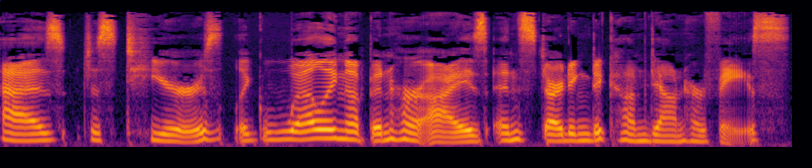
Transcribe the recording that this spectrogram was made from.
has just tears like welling up in her eyes and starting to come down her face.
